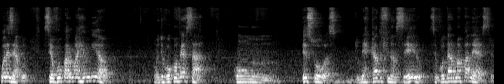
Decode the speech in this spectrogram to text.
por exemplo, se eu vou para uma reunião onde eu vou conversar com pessoas do mercado financeiro, se eu vou dar uma palestra,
